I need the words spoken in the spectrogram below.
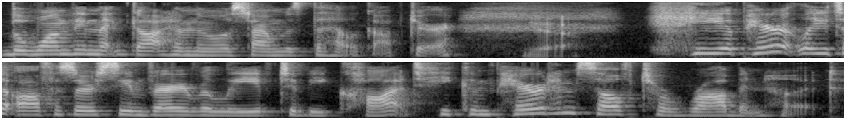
the one thing that got him the most time was the helicopter. Yeah. He apparently to officers seemed very relieved to be caught. He compared himself to Robin Hood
